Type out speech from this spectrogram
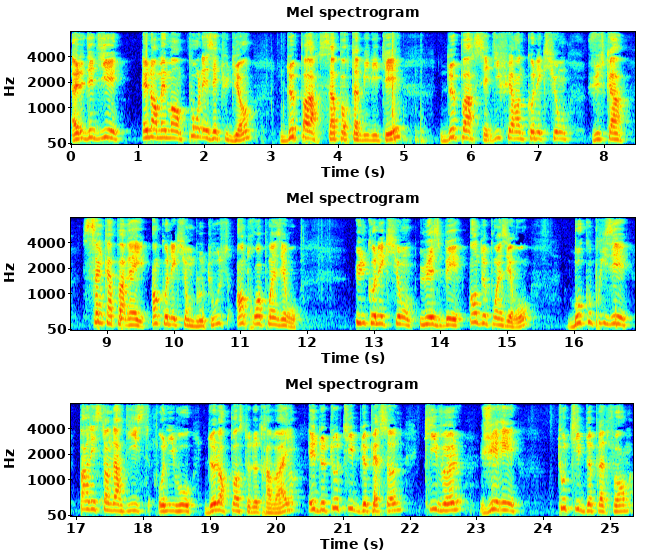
Elle est dédiée énormément pour les étudiants, de par sa portabilité, de par ses différentes connexions jusqu'à 5 appareils en connexion Bluetooth en 3.0. Une connexion USB en 2.0, beaucoup prisée par les standardistes au niveau de leur poste de travail et de tout type de personnes qui veulent gérer tout type de plateforme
